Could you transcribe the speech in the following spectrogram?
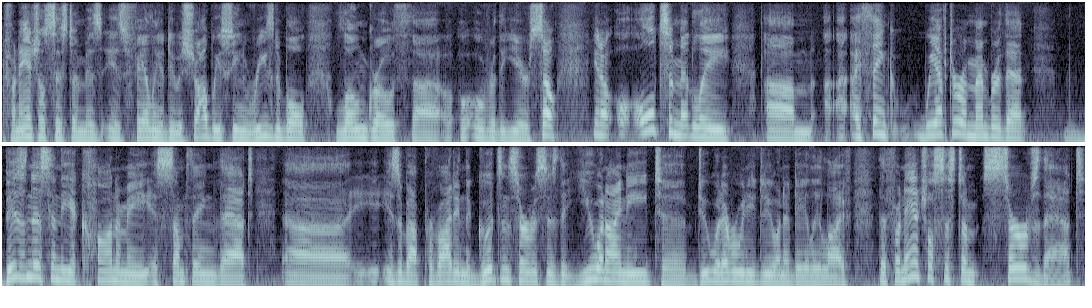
financial system is is failing to do its job. We've seen reasonable loan growth uh, o- over the years. So, you know, ultimately, um, I, I think we have to remember that business and the economy is something that uh, is about providing the goods and services that you and I need to do whatever we need to do in a daily life. The financial system serves that,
